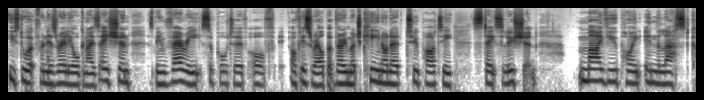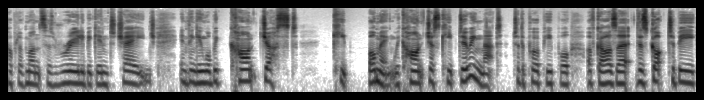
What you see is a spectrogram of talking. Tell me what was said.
used to work for an Israeli organisation, has been very supportive of of Israel, but very much keen on a two party state solution my viewpoint in the last couple of months has really begun to change in thinking, well, we can't just keep bombing. We can't just keep doing that to the poor people of Gaza. There's got to be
